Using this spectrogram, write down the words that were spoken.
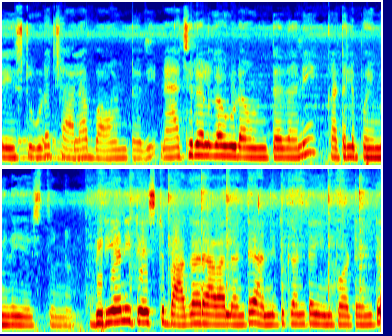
టేస్ట్ కూడా చాలా బాగుంటది. నేచురల్గా కూడా ఉంటదని కట్టెల పొయ్యి మీద చేస్తున్నాం. బిర్యానీ టేస్ట్ బాగా రావాలంటే అన్నిటికంటే ఇంపార్టెంట్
